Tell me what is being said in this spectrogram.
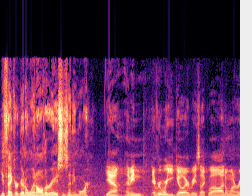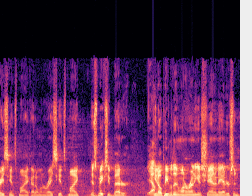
you think are going to win all the races anymore. Yeah, I mean, everywhere you go, everybody's like, "Well, I don't want to race against Mike. I don't want to race against Mike." Just makes you better. Yeah. You know, people didn't want to run against Shannon Anderson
